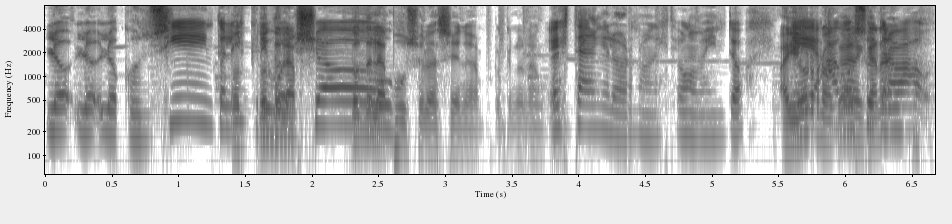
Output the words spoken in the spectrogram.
lo, lo, lo consiento, le ¿dó- escribo ¿dónde, el la, show. dónde la puso la cena? Porque no la encuentro. Está en el horno en este momento. ¿Hay Eh, horno acá hago en el su canal? trabajo.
